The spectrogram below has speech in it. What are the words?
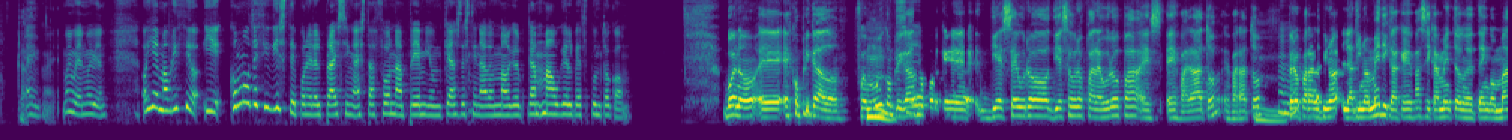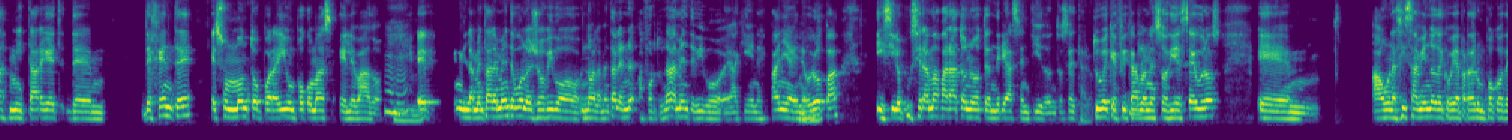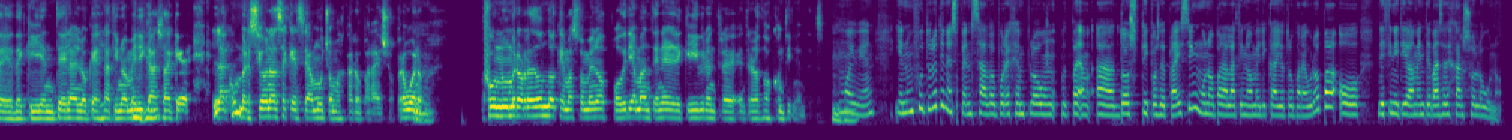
Muy bien, muy bien. Oye, Mauricio, ¿y cómo decidiste poner el pricing a esta zona premium que has destinado en maugelbeth.com? Bueno, eh, es complicado. Fue muy mm, complicado porque 10 euros, 10 euros para Europa es, es barato, es barato, mm. pero para Latinoamérica, que es básicamente donde tengo más mi target de, gente, es un monto por ahí un poco más elevado lamentablemente, bueno, yo vivo, no, lamentablemente, afortunadamente vivo eh, aquí en España, en Europa, y si lo pusiera más barato no tendría sentido. Entonces tuve que fijarlo en esos 10 euros, em, aún así sabiendo de que voy a perder un poco de, clientela en lo que es Latinoamérica, ya que la conversión hace que sea mucho más caro para ellos. Pero bueno, fue un número redondo que más o menos podría mantener el equilibrio entre, entre los dos continentes. Muy bien. ¿Y en un futuro tienes pensado, por ejemplo, dos tipos de pricing, uno para Latinoamérica y otro para Europa, o definitivamente vas a dejar solo uno?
